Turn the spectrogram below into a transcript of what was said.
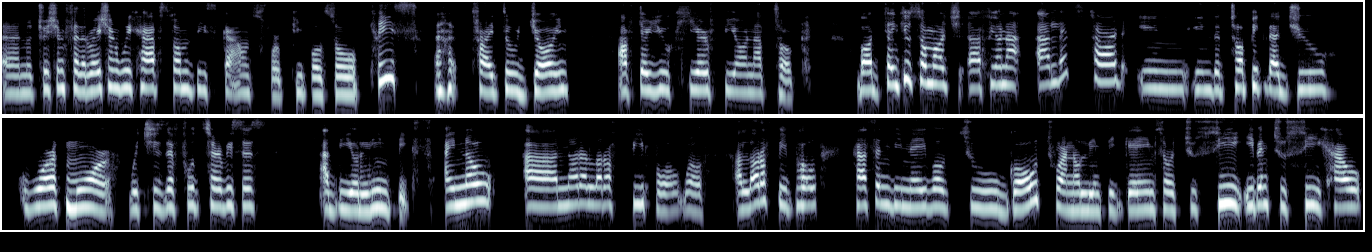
uh, Nutrition Federation, we have some discounts for people. So please try to join after you hear Fiona talk. But thank you so much, uh, Fiona. Uh, let's start in, in the topic that you work more, which is the food services at the Olympics. I know uh, not a lot of people, well, a lot of people hasn't been able to go to an Olympic Games or to see, even to see how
